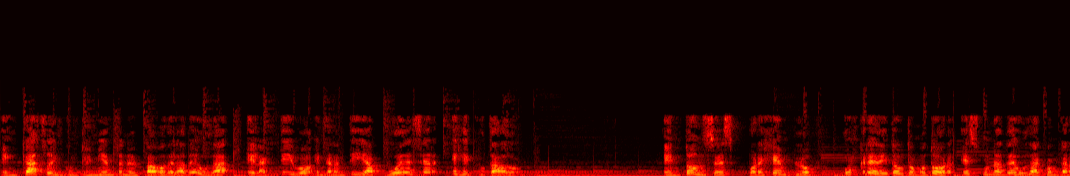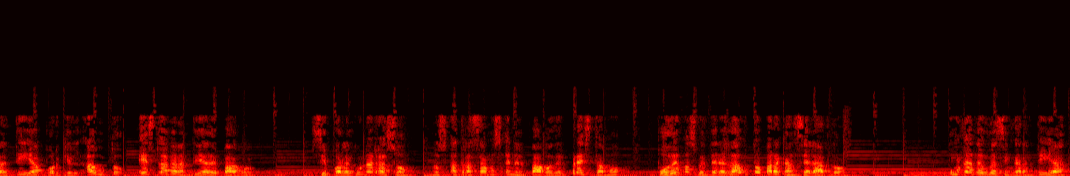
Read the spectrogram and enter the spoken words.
En caso de incumplimiento en el pago de la deuda, el activo en garantía puede ser ejecutado. Entonces, por ejemplo, un crédito automotor es una deuda con garantía porque el auto es la garantía de pago. Si por alguna razón nos atrasamos en el pago del préstamo, podemos vender el auto para cancelarlo. Una deuda sin garantía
